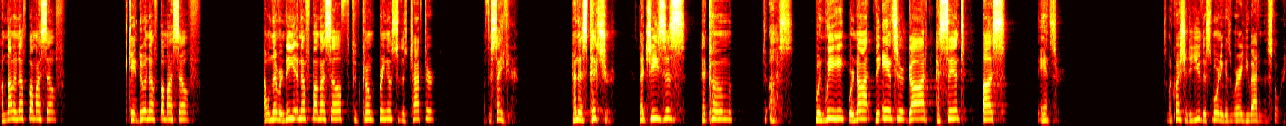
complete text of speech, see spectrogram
I'm not enough by myself. I can't do enough by myself. I will never need enough by myself to come bring us to this chapter of the Savior. And this picture that Jesus had come to us. When we were not the answer, God has sent us the answer. So, my question to you this morning is where are you at in the story?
